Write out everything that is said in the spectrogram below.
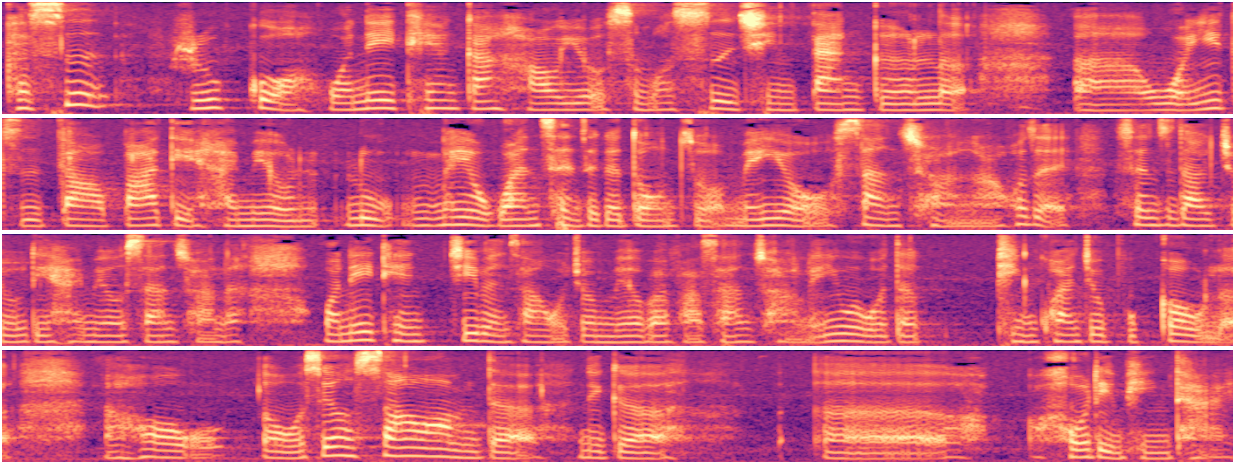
可是如果我那天刚好有什么事情耽搁了，呃，我一直到八点还没有录，没有完成这个动作，没有上传啊，或者甚至到九点还没有上传呢，我那天基本上我就没有办法上传了，因为我的频宽就不够了。然后，呃，我是用 s o u n 的那个，呃。holding 平台，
